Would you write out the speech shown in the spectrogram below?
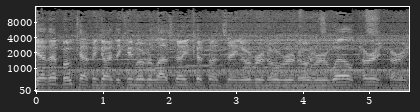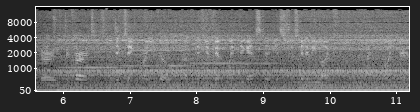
Yeah, that boat captain guy that came over last night kept on saying over and over and over, well, current, current, current. the current is dictating where you go. And if you get wind against it, it's just going to be like a nightmare.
